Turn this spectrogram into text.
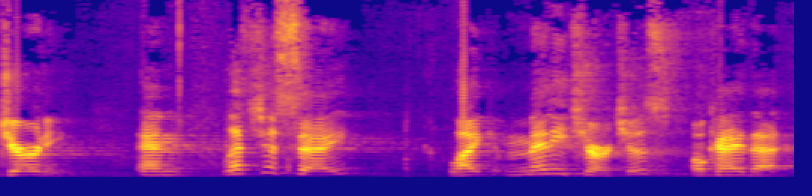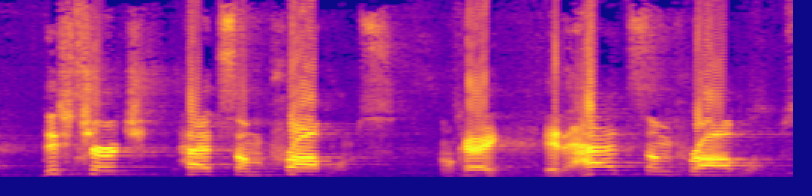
journey. And let's just say, like many churches, okay, that this church had some problems. Okay? It had some problems.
